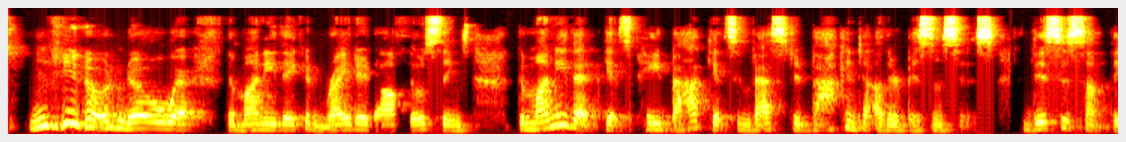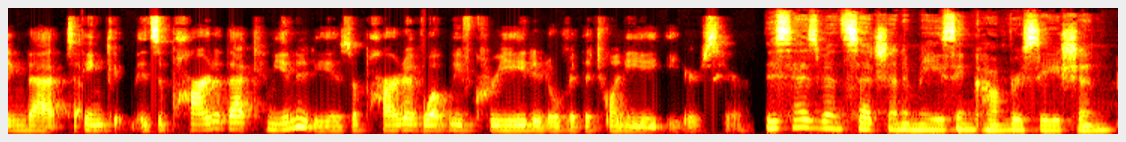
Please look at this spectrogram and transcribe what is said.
you know, know where the money they can write it off, those things. The money that gets paid back gets invested back into other businesses. This is something that I think is a part of that community, is a part of what we've created over the 28 years here. This has been such an amazing conversation.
